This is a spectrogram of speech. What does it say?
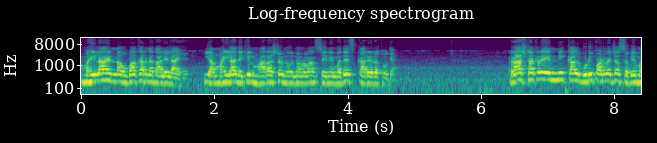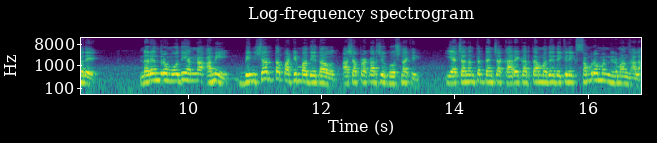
महिला यांना उभा करण्यात आलेला आहे या महिला देखील महाराष्ट्र नवनिर्माण सेनेमध्येच कार्यरत होत्या. राज ठाकरे यांनी काल गुढीपाडव्याच्या सभेमध्ये नरेंद्र मोदी यांना आम्ही बिनशर्त पाठिंबा देत आहोत अशा प्रकारची घोषणा केली. याच्यानंतर त्यांच्या कार्यकर्त्यांमध्ये देखील एक संभ्रम निर्माण झाला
